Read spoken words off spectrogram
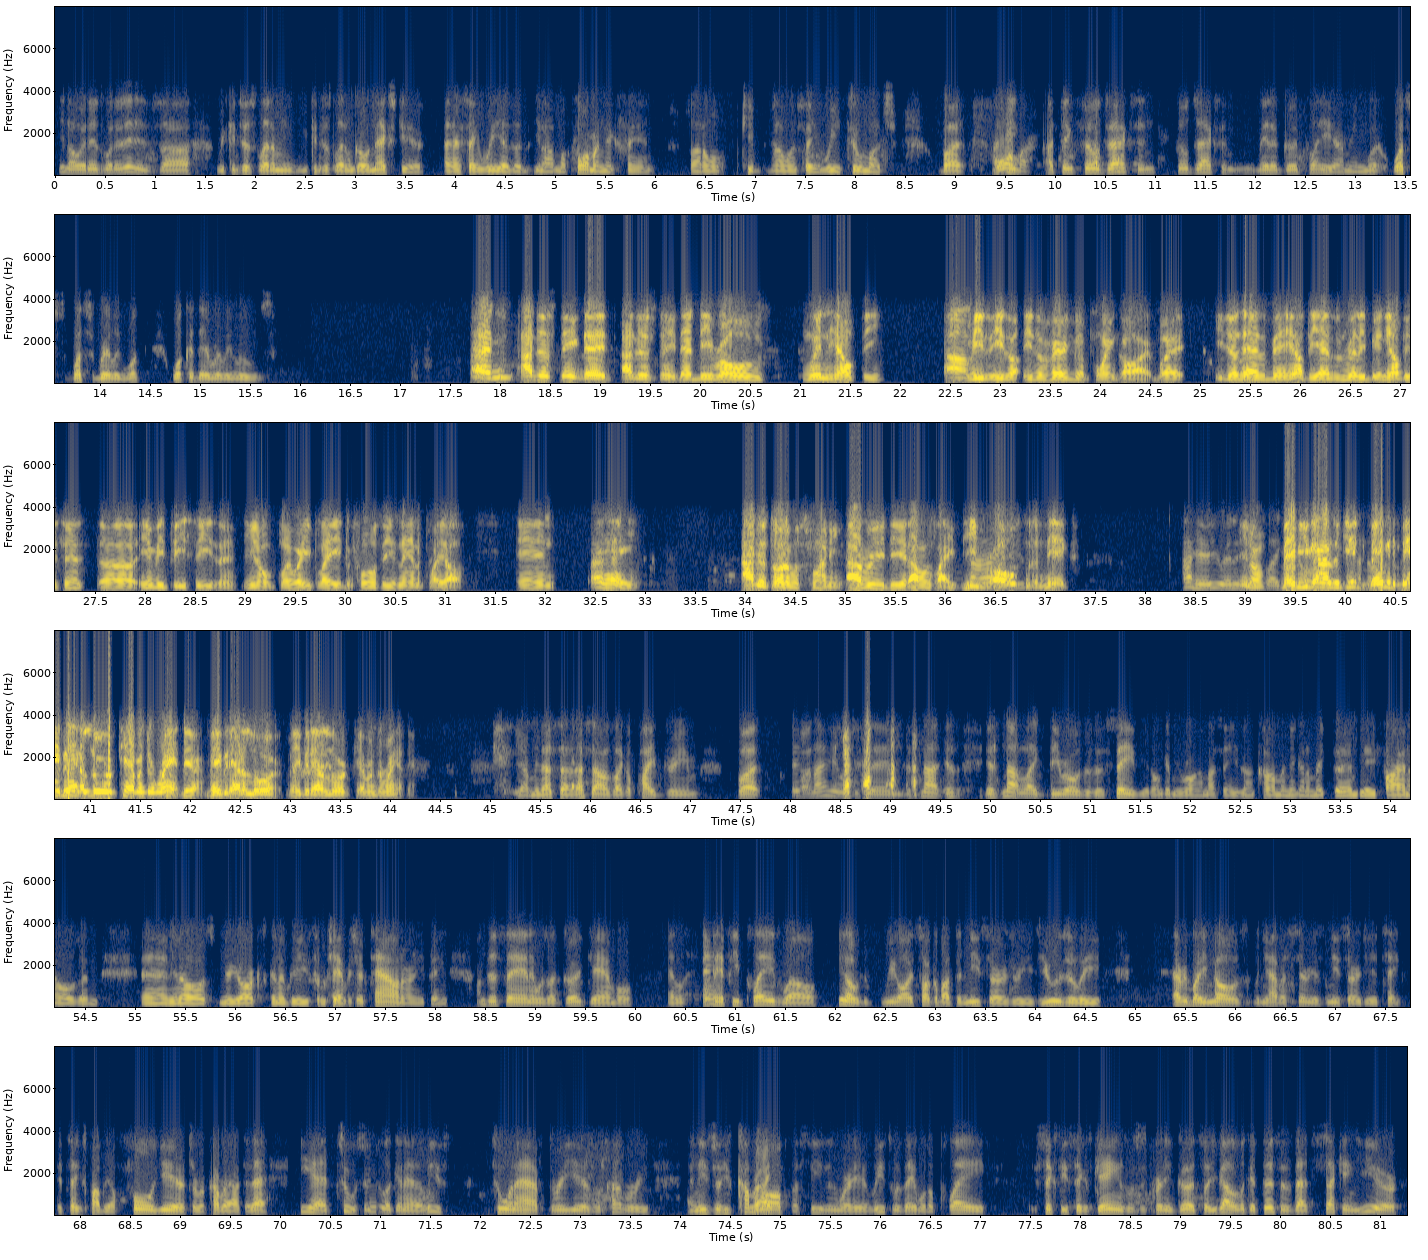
you know, it is what it is. Uh, we can just let him. We can just let him go next year. And I say we as a, you know, I'm a former Knicks fan, so I don't keep. I don't want to say we too much. But I think Former. I think Phil Jackson, Phil Jackson made a good play here. I mean, what, what's what's really what what could they really lose? And I just think that I just think that D Rose, when healthy, um, he's he's a he's a very good point guard, but he just hasn't been healthy. He hasn't really been healthy since uh, MVP season. You know, play where he played the full season and the playoff. And uh, hey, I just thought it was funny. I really did. I was like, D No, Rose to the Knicks. I hear you. And You know, like, maybe you guys I- will get I maybe maybe that'll lure Kevin Durant there. Maybe that'll lure maybe that'll lure Kevin Durant there. Yeah, I mean that's a, that sounds like a pipe dream, but you know, and I hear what you're saying. It's not it's, it's not like D Rose is a savior. Don't get me wrong. I'm not saying he's gonna come and they're gonna make the NBA Finals and and you know New York's gonna be some championship town or anything. I'm just saying it was a good gamble, and and if he plays well, you know we always talk about the knee surgeries. Usually, everybody knows when you have a serious knee surgery, it takes it takes probably a full year to recover after that. He had two, so you're looking at at least two and a half, three years recovery and he's just, he's coming Right. off a season where he at least was able to play 66 games, which is pretty good. So you got to look at this as that second year.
